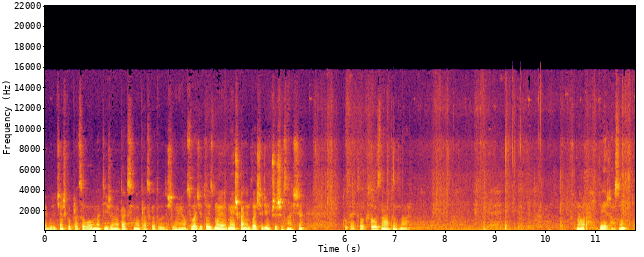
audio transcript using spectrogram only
Jak ciężko pracował na tirze, na taksi, na obrazkach, to będę z czego miał. Słuchajcie, to jest moje mieszkanie, 29 przy 16. Tutaj kto, kto zna, ten zna. Dobra, wyjeżdżam stąd.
